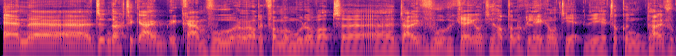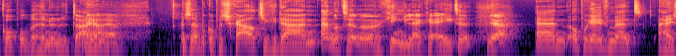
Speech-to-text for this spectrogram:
En eh, eh, toen dacht ik, ja, ik ga hem voeren. En dan had ik van mijn moeder wat eh, duivenvoer gekregen. Want die had er nog liggen. Want die, die heeft ook een duivenkoppel bij hun in de tuin. Ja, ja. Dus dat heb ik op een schaaltje gedaan. En dat, ging hij lekker eten. Ja. En op een gegeven moment, hij,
